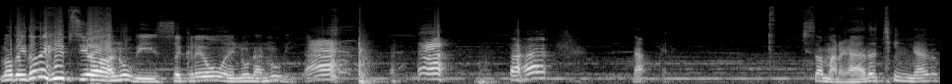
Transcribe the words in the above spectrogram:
la deidad egipcia Anubis se creó en una nube. ¡Ah! no, Es amargado, chingado.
